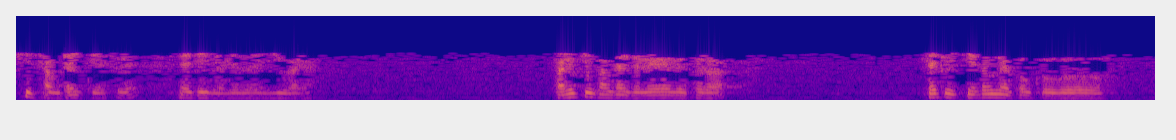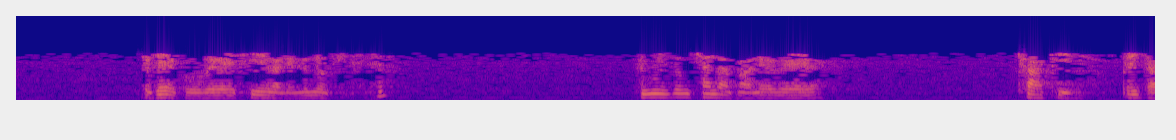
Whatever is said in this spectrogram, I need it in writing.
ဖြစ်ဆောင်တိုက်တယ်ဆိုတဲ့လက်ဒီလိုလည်းပဲယူရတာဘာလို့ဖြစ်ဆောင်တိုက်တယ်လဲလို့ဆိုတော့လက်တွေ့ရှင်းသုံးတဲ့ပုဂ္ဂိုလ်ကိုတကယ်ကိုပဲရှင်းရလည်းလုံးလုံးရှိတယ်နော်အမြင့်ဆုံးချမ်းသာမှာလည်းပဲထားပြီး ဒိဋ္ဌာ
